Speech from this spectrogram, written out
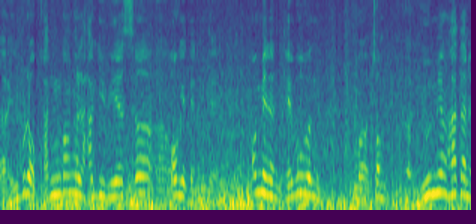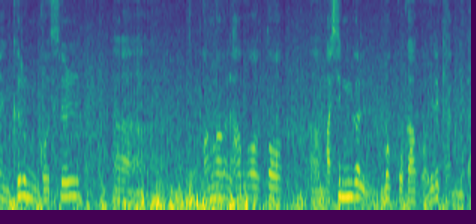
어, 일부러 관광을 하기 위해서 어, 오게 되는데 오면은 대부분 뭐 좀 유명하다는 그런 곳을 어, 관광을 하고 또 어, 맛있는 걸 먹고 가고 이렇게 합니다.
